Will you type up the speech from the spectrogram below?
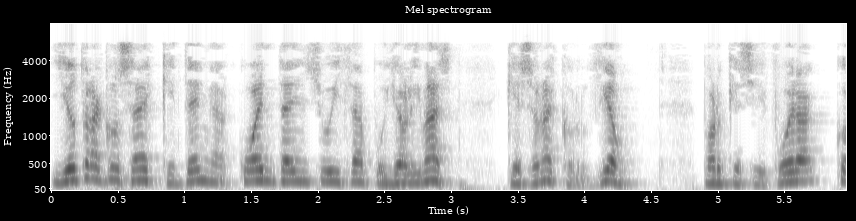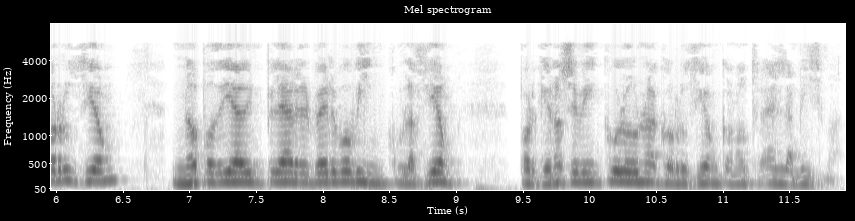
y otra cosa es que tenga cuenta en Suiza Puyol y más, que eso no es corrupción. Porque si fuera corrupción, no podría emplear el verbo vinculación, porque no se vincula una corrupción con otra, es la misma.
